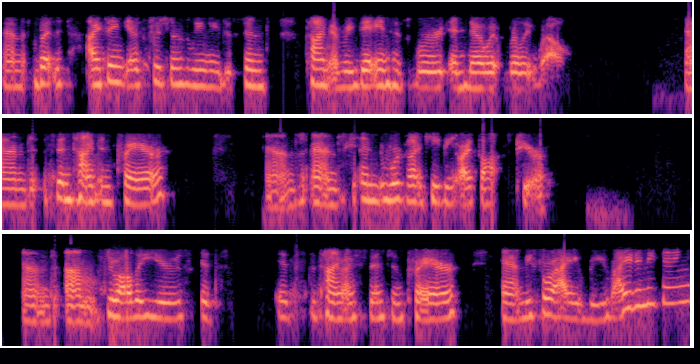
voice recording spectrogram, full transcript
and but I think as Christians we need to spend time every day in His Word and know it really well, and spend time in prayer, and and and work on keeping our thoughts pure. And um, through all the years, it's it's the time I've spent in prayer. And before I rewrite anything,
